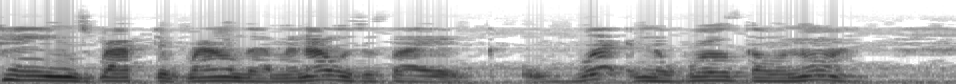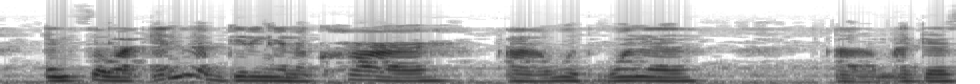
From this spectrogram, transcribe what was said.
chains wrapped around them. And I was just like, what in the world's going on? And so I ended up getting in a car uh, with one of, um, I guess,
